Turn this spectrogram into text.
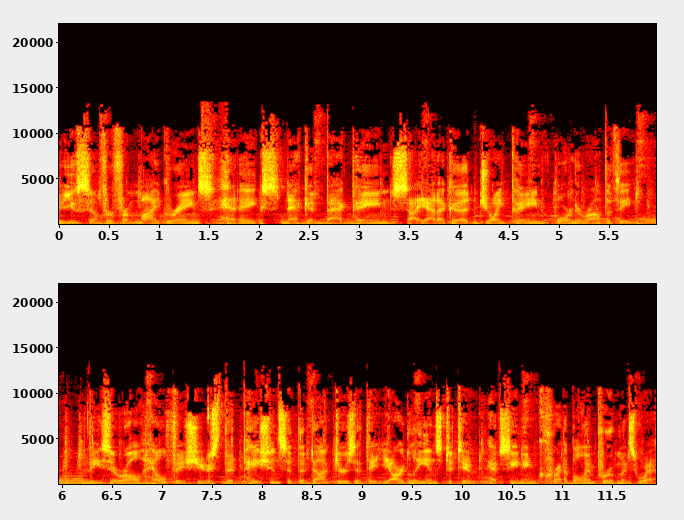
Do you suffer from migraines, headaches, neck and back pain, sciatica, joint pain, or neuropathy? These are all health issues that patients at the doctors at the Yardley Institute have seen incredible improvements with.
